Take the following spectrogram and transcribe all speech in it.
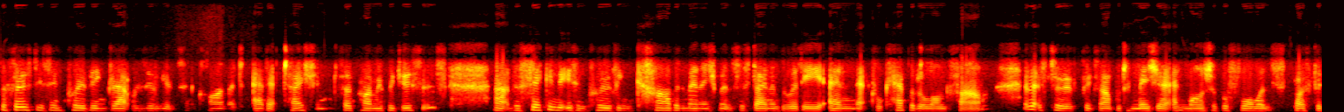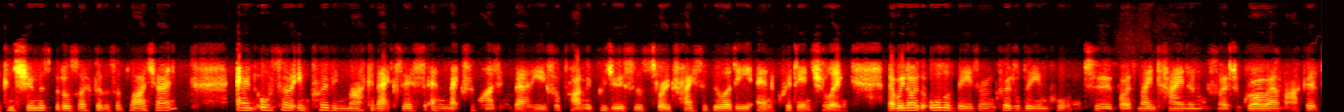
The first is improving drought resilience and climate adaptation for primary producers. Uh, the second is improving carbon management, sustainability and natural capital on farm. And that's to, for example, to measure and monitor performance both for consumers but also for the supply chain. And also improving market access and maximising value for primary producers through traceability and credentialing. Now we know that all of these are incredibly incredibly important to both maintain and also to grow our markets,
